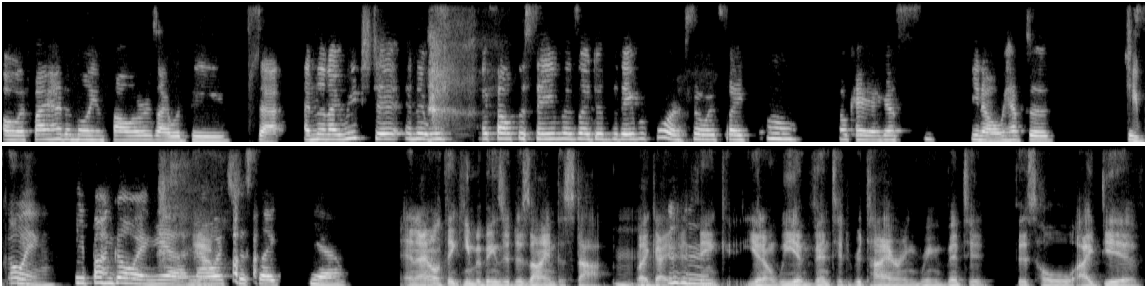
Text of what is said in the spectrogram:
oh, if I had a million followers, I would be set. And then I reached it and it was, I felt the same as I did the day before. So it's like, oh, okay, I guess, you know, we have to Keep going. Keep, on going. Yeah. Now Yeah. it's just like, yeah. And I don't think human beings are designed to stop. Mm-mm. Like I, I Mhm. think, you know, we invented retiring, reinvented this whole idea of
